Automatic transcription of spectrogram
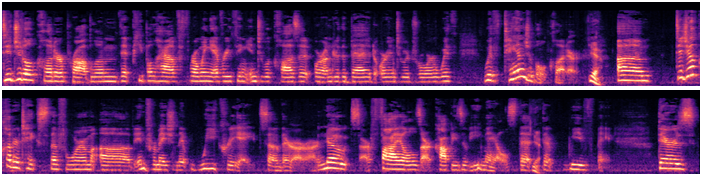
digital clutter problem that people have throwing everything into a closet or under the bed or into a drawer with with tangible clutter. Yeah. Um, digital clutter takes the form of information that we create. So there are our notes, our files, our copies of emails that, Yeah. that we've made. There's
